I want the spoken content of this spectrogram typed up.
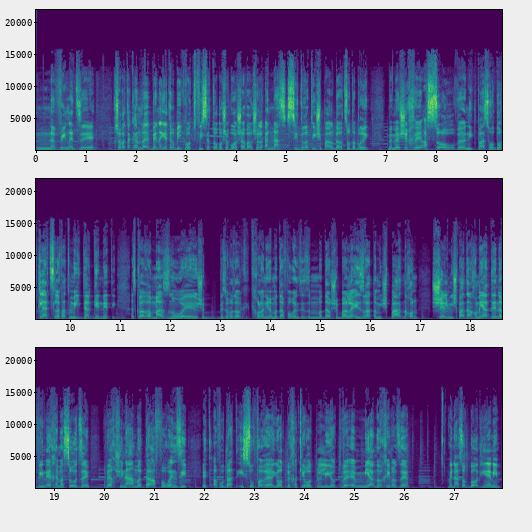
נבין את זה. עכשיו, אתה כאן בין היתר בעקבות תפיסתו בשבוע שעבר של אנס סדרתי שפעל בארצות הברית במשך uh, עשור ונתפס הודות להצלבת מידע גנטי. אז כבר רמזנו uh, שבסופו של דבר, ככל הנראה, מדע פורנזי זה מדע שבא לעזרת המשפט, נכון? של משפט, אנחנו מיד uh, נבין איך הם עשו את זה ואיך שינה המדע הפורנזי את עבודת איסוף הראיות בחקירות פליליות. ומיד נרחיב על זה ונעסוק בעוד עניינים.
